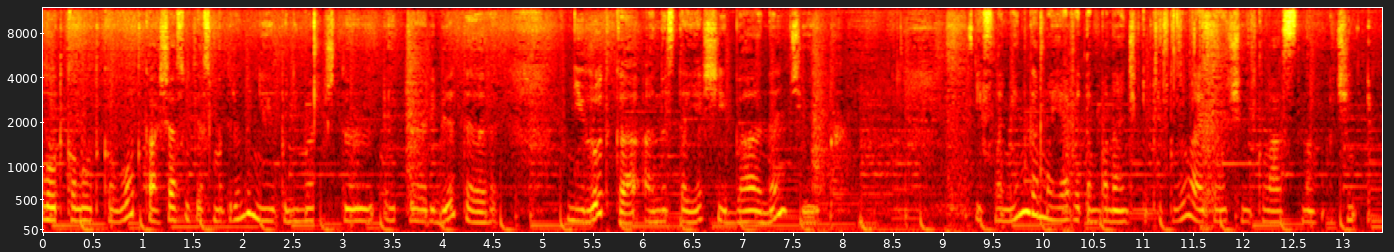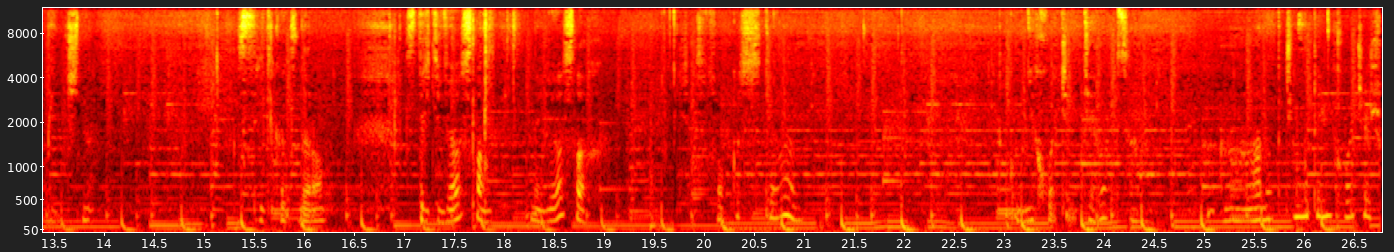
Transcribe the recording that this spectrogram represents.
лодка, лодка, лодка. А сейчас вот я смотрю на нее и понимаю, что это, ребята, не лодка, а настоящий бананчик. И фламинго моя в этом бананчике приплыла. Это очень классно, очень эпично. Смотрите, как здорово. Смотрите, весла на веслах. Сейчас фокус сделаем не хочет делаться. А, ну почему ты не хочешь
